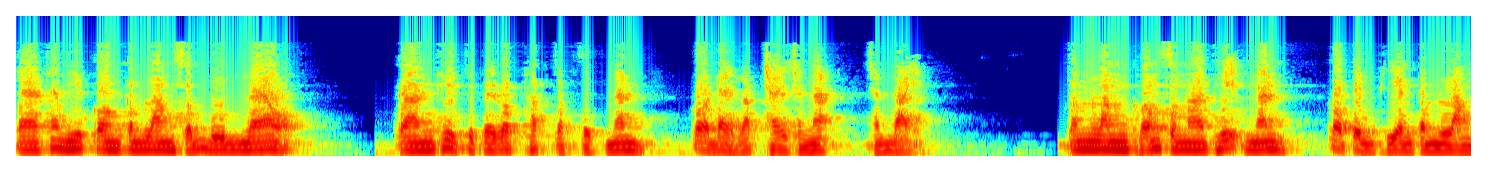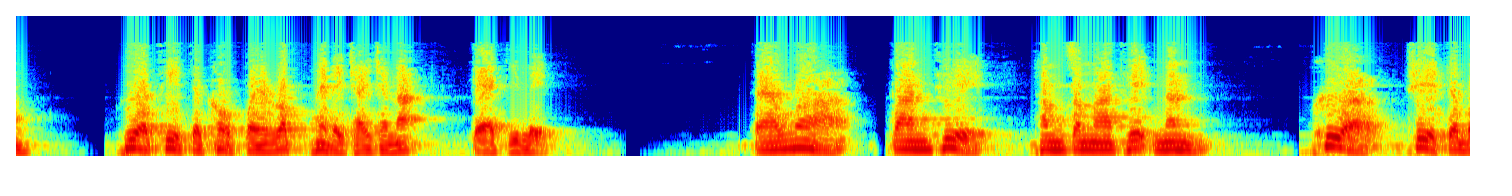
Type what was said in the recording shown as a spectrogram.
แต่ถ้ามีกองกำลังสมบูรณ์แล้ว การที่จะไปรบทับจับศึกนั้น ก็ได้รับชัยชนะชั้นใดกำลังของสมาธินั้นก็เป็นเพียงกำลัง เพื่อที่จะเข้าไปรบให้ได้ชัยชนะ ก่กิเลส แต่ว่าการที่ทำสมาธินั้น เพื่อที่จะบ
